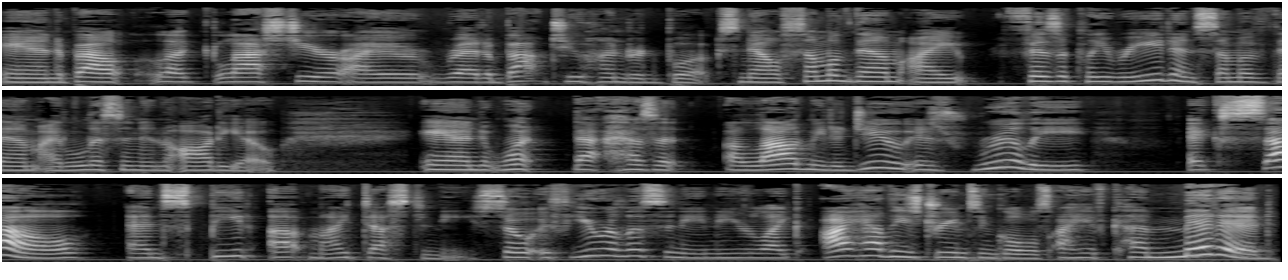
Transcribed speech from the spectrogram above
And about like last year, I read about 200 books. Now, some of them I physically read, and some of them I listen in audio. And what that has uh, allowed me to do is really excel and speed up my destiny. So if you are listening and you're like, I have these dreams and goals, I have committed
